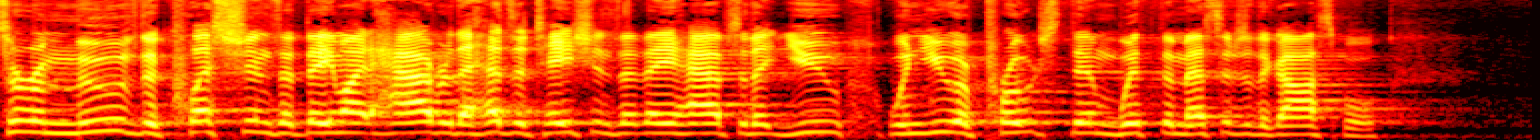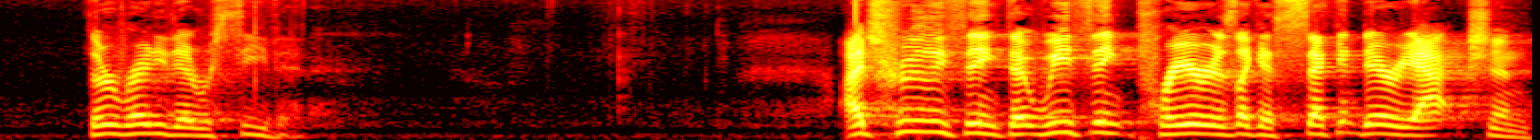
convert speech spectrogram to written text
to remove the questions that they might have or the hesitations that they have, so that you, when you approach them with the message of the gospel, they're ready to receive it. I truly think that we think prayer is like a secondary action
